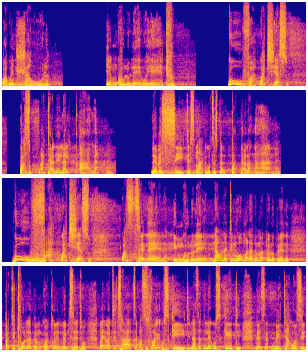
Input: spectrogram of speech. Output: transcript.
kwakuyinhlawulo yenkhululeko yethu. Kufa kwaJesu kwasibhadalela liqala. Lebe side singathi ukuthi sidalibhadala ngani? Kufa kwaJesu wasithengela inkhululeko. Nawu nethi inkomo lapha emadolobheni batithole lapha emgwaqweni bemthetho baye batithathe basifake kuskidi nasethi kuskidi bese kubitha ukuthi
